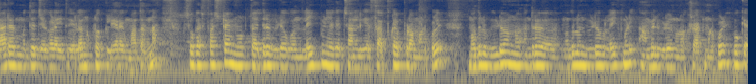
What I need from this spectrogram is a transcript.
ಯಾರ್ಯಾರ ಮಧ್ಯೆ ಜಗಳ ಇತ್ತು ಎಲ್ಲನೂ ಕೂಡ ಕ್ಲಿಯರಾಗಿ ಮಾತಾಡೋಣ. ಸೊ ಫಸ್ಟ್ ಟೈಮ್ ನೋಡ್ತಾ ಇದ್ದರೆ ವಿಡಿಯೋಗೆ ಒಂದು ಲೈಕ್ ಮಾಡಿ ಚಾನಲ್ಗೆ ಸಬ್ಸ್ಕ್ರೈಬ್ ಕೂಡ ಮಾಡ್ಕೊಳ್ಳಿ. ಮೊದಲು ವೀಡಿಯೋನ ಅಂದರೆ ಮೊದಲು ಒಂದು ವಿಡಿಯೋಗೆ ಲೈಕ್ ಮಾಡಿ, ಆಮೇಲೆ ವಿಡಿಯೋ ನೋಡೋಕೆ ಸ್ಟಾರ್ಟ್ ಮಾಡ್ಕೊಳ್ಳಿ. ಓಕೆ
